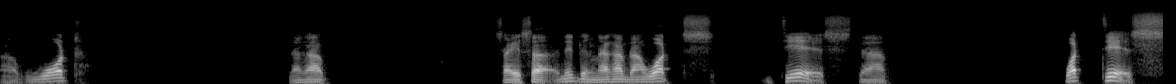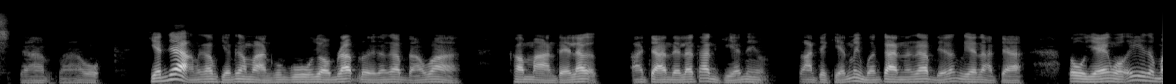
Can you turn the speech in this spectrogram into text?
อ่า what นะครับ ใส่สะนิดหนึ่งนะครับนะ what this นะครับ what this นะครับนะโอ้เขียนยากนะครับ เขียนคำอ่านคุณครูยอมรับเลยนะครับนะว่าคำอ่านแต่ละอาจารย์แต่ละท่านเขียนนี่อาจจะเขียนไม่เหมือนกันนะครับ เดี๋ยวนักเรียนอาจจะโต้แย้งบอกเอ๊ะทำไม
